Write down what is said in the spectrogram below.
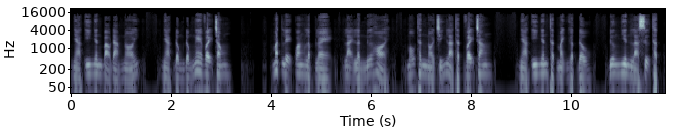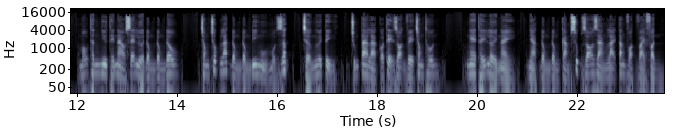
Nhạc y nhân bảo đảm nói, nhạc đồng đồng nghe vậy trong mắt lệ quang lập lè lại lần nữa hỏi, mẫu thân nói chính là thật vậy chăng? Nhạc y nhân thật mạnh gật đầu, đương nhiên là sự thật, mẫu thân như thế nào sẽ lừa đồng đồng đâu? Trong chốc lát đồng đồng đi ngủ một giấc, chờ ngươi tỉnh, chúng ta là có thể dọn về trong thôn. Nghe thấy lời này, nhạc đồng đồng cảm xúc rõ ràng lại tăng vọt vài phần,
